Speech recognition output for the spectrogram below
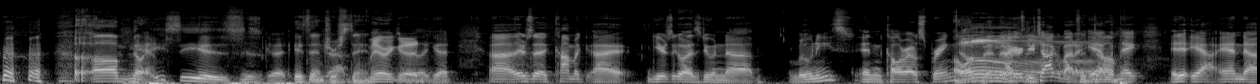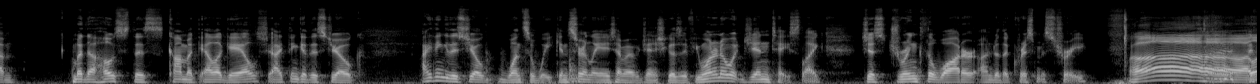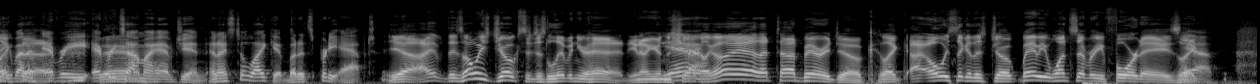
Um, no, AC is This is good. It's Good interesting. Very good. really good. Uh, there's a comic uh, years ago. I was doing uh, Loonies in Colorado Springs. Oh, I've been there. I heard you talk about it. Yeah, with dump. Nate. It, yeah, and um, but the host, this comic Ella Gale, she, I think of this joke. I think of this joke once a week, and certainly anytime I have a gin, she goes, "If you want to know what gin tastes like, just drink the water under the Christmas tree." Ah, I, I, like think about that. it every every Damn. time I have gin, and I still like it, but it's pretty apt. Yeah, I, there's always jokes that just live in your head. You know, you're in the Yeah. shower, like, oh yeah, that Todd Barry joke. Like, I always think of this joke maybe once every four days. Like, Yeah.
